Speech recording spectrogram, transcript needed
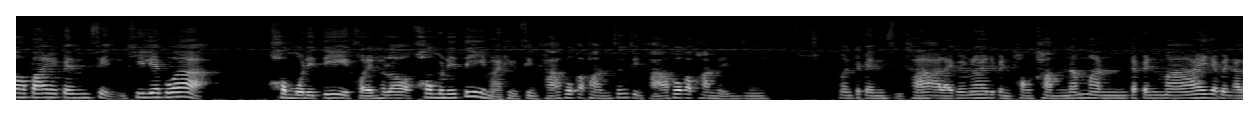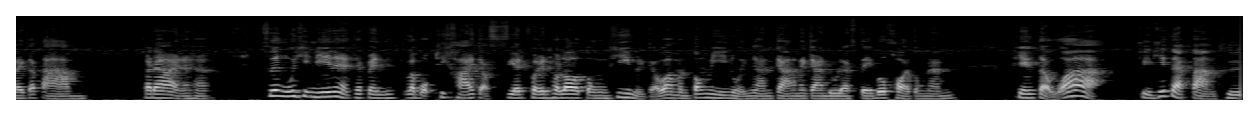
ต่อไปเป็นสิ่งที่เรียกว่า commodity collateral commodity หมายถึงสินค้าโภคภัณฑ์ ซึ่งสินค้าโภคภัณฑ์เนี่ยจริงมันจะเป็นสินค้าอะไรไม่ได้จะเป็นทองคำน้ำมัน จะเป็นไม้จะเป็นอะไรก็ตาม ก็ได้นะฮะซึ่งวิธีนี้เนี่ยจะเป็นระบบที่คล้ายกับ fiat collateral ตรงที่เหมือนกับว่ามันต้องมีหน่วยงานกลางในการดูแล stable coin ตรงนั้น เพียงแต่ว่าสิ่งที่แตกต่างคือ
